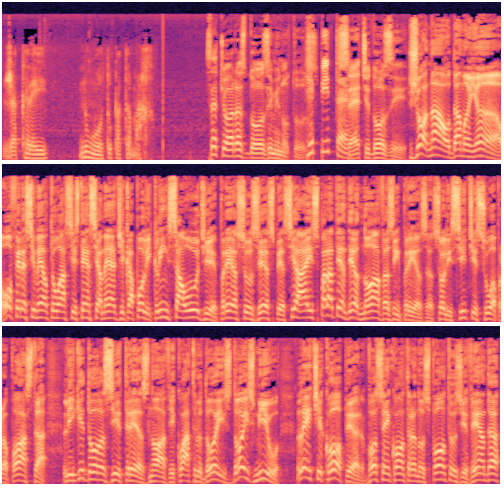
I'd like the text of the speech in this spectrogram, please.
Jacareí num outro patamar. 7 horas 12 minutos. Repita. 7 e 12. Jornal da Manhã. Oferecimento assistência médica Policlin Saúde. Preços especiais para atender novas empresas. Solicite sua proposta. Ligue 12 3942 2000. Leite Cooper. Você encontra nos pontos de venda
